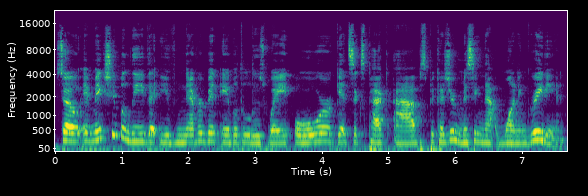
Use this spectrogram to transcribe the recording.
So it makes you believe that you've never been able to lose weight or get six pack abs because you're missing that one ingredient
